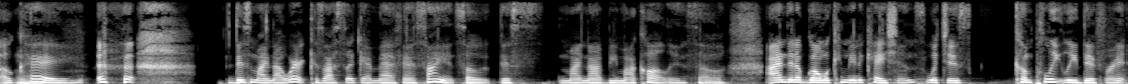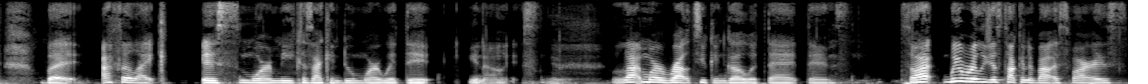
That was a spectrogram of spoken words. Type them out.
okay. This might not work because I suck at math and science. So this might not be my calling. So I ended up going with communications, which is completely different, but I feel like it's more me because I can do more with it. You know, it's Yeah. a lot more routes you can go with that than. So I, we were really just talking about as far as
